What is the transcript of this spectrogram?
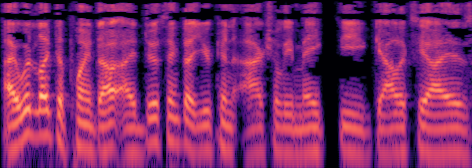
I would like to point out, I do think that you can actually make the Galaxy Eyes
